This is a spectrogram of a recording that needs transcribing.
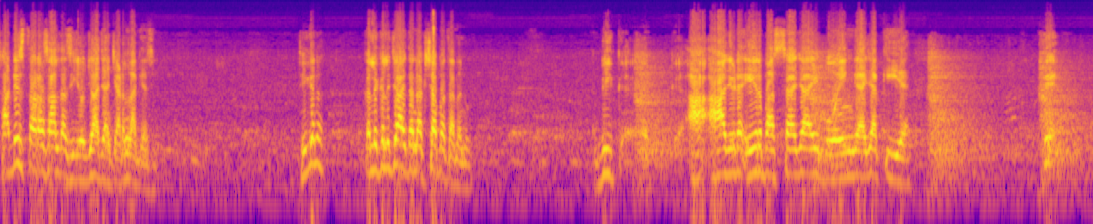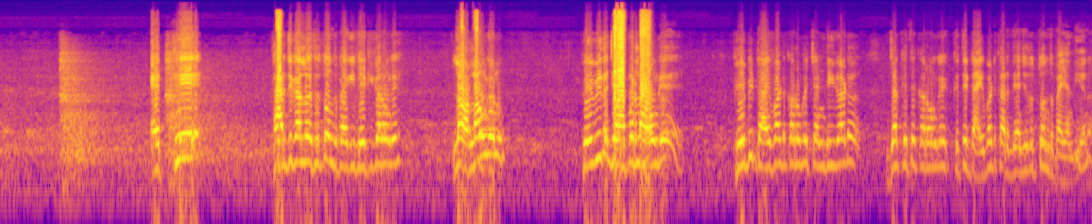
ਸਾਢੇ 17 ਸਾਲ ਦਾ ਸੀ ਜੋ ਜਹਾਜ਼ਾਂ ਚੜਨ ਲੱਗ ਗਿਆ ਸੀ। ਠੀਕ ਹੈ ਨਾ? ਕੱਲੇ ਕੱਲੇ ਜਹਾਜ਼ ਦਾ ਨਕਸ਼ਾ ਪਤਾ ਮੈਨੂੰ। ਵੀ ਆ ਆ ਜਿਹੜਾ 에ਅਰਬਸ ਹੈ ਜਾਂ ਇਹ ਬੋਇੰਗ ਹੈ ਜਾਂ ਕੀ ਹੈ। ਤੇ ਇੱਥੇ ਫਰਜ਼ ਕਰ ਲਓ ਇੱਥੇ ਧੁੰਦ ਪੈ ਗਈ, ਫੇਰ ਕੀ ਕਰੋਗੇ? ਲਾਹੌਰ ਲਾਉਂਗੇ ਉਹਨੂੰ। ਫੇਰ ਵੀ ਤਾਂ ਜੈਪੁਰ ਲਾਉਂਗੇ ਫੇਰ ਵੀ ਡਾਈਵਰਟ ਕਰੋਗੇ ਚੰਡੀਗੜ੍ਹ ਜਾਂ ਕਿਤੇ ਕਰੋਗੇ, ਕਿਤੇ ਡਾਈਵਰਟ ਕਰਦੇ ਆ ਜਦੋਂ ਧੁੰਦ ਪੈ ਜਾਂਦੀ ਹੈ ਨਾ।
